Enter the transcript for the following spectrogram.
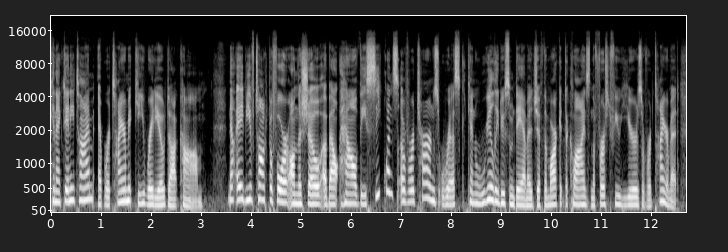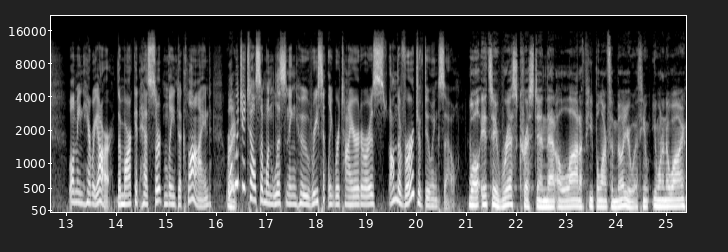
connect anytime at retirementkeyradio.com. Now, Abe, you've talked before on the show about how the sequence of returns risk can really do some damage if the market declines in the first few years of retirement. Well, I mean, here we are. The market has certainly declined. What would you tell someone listening who recently retired or is on the verge of doing so? Well, it's a risk, Kristen, that a lot of people aren't familiar with. You, you want to know why?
